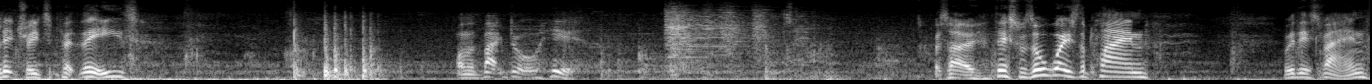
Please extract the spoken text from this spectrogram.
literally to put these on the back door here so this was always the plan with this van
